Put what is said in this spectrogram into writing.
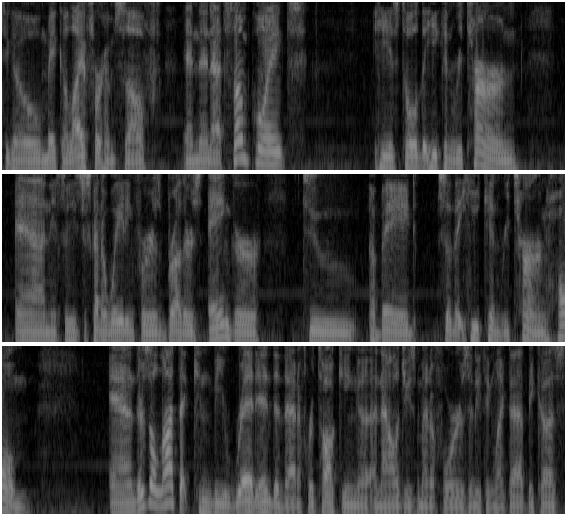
to go make a life for himself, and then at some point he is told that he can return, and so he's just kind of waiting for his brother's anger to abate so that he can return home. And there's a lot that can be read into that if we're talking uh, analogies, metaphors, anything like that, because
